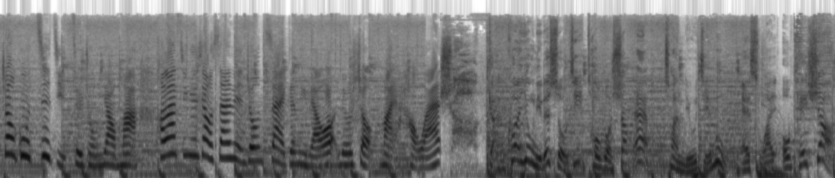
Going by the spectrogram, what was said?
照顾自己最重要嘛。好啦，今天下午三点钟再跟你聊哦。留守买好玩。赶快用你的手机透过 Shop App 串流节目 SYOK Shop。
